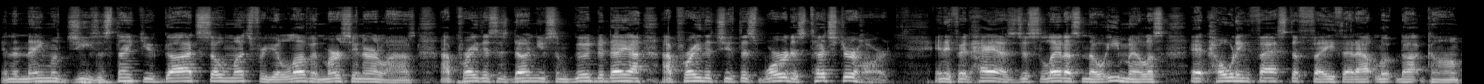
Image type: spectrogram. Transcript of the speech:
In the name of Jesus, thank you, God, so much for your love and mercy in our lives. I pray this has done you some good today. I, I pray that you, this word has touched your heart. And if it has, just let us know. Email us at holdingfasttofaith at outlook.com.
